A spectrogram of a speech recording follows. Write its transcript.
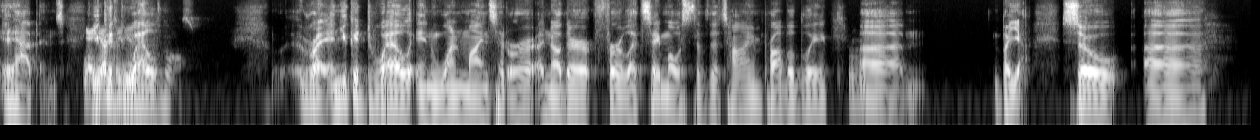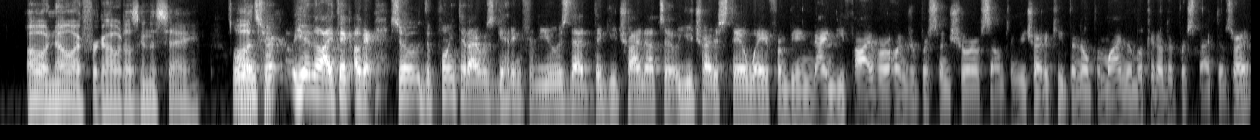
It happens. Yeah, you, you could dwell right and you could dwell in one mindset or another for let's say most of the time probably mm-hmm. um but yeah so uh oh no i forgot what i was gonna say well, oh, ter- you know, I think okay. So the point that I was getting from you is that that you try not to, you try to stay away from being ninety five or one hundred percent sure of something. You try to keep an open mind and look at other perspectives, right?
